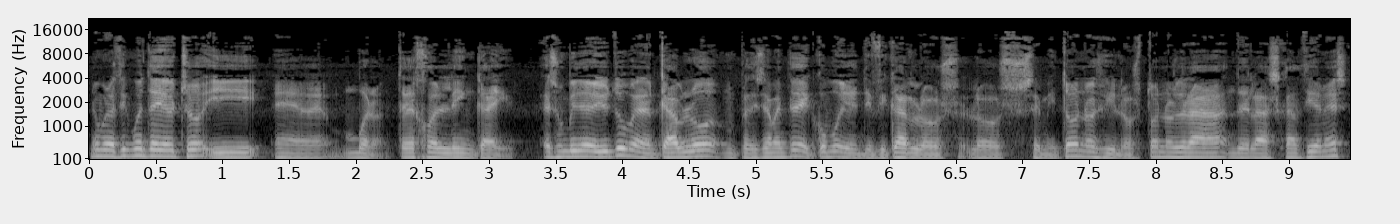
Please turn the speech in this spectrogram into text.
número 58 y, eh, bueno, te dejo el link ahí. Es un vídeo de YouTube en el que hablo precisamente de cómo identificar los, semitonos y los tonos de las canciones,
